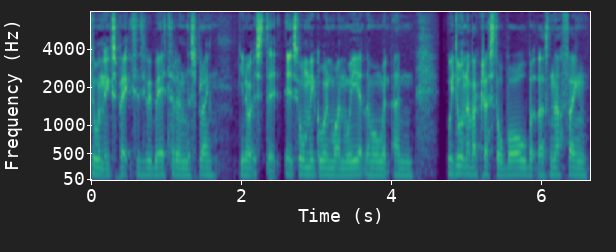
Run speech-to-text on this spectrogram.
don't expect it to be better in the spring. You know, it's it's only going one way at the moment, and we don't have a crystal ball. But there's nothing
